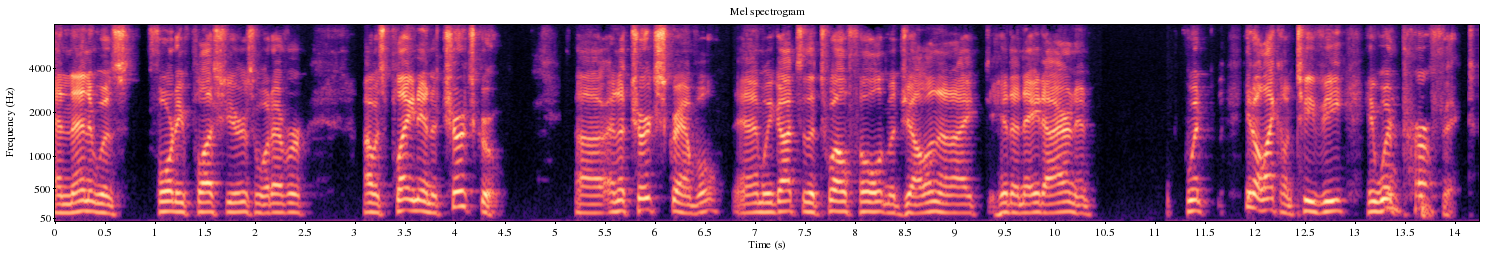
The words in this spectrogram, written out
And then it was 40 plus years or whatever. I was playing in a church group uh, in a church scramble. And we got to the 12th hole at Magellan and I hit an eight iron and went, you know, like on TV, it went perfect.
